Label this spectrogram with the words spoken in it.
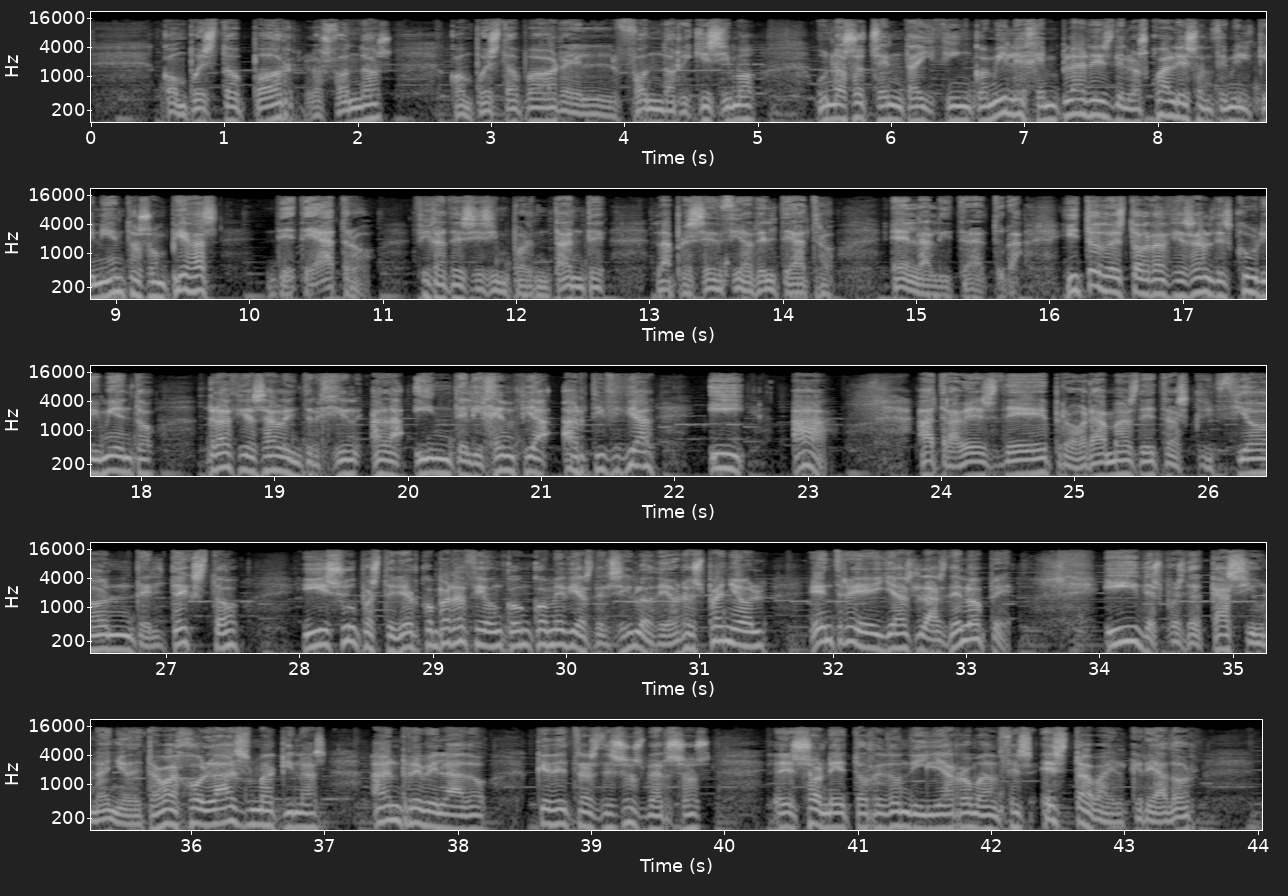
compuesto por los fondos, compuesto por el fondo riquísimo unos 85.000 ejemplares, de los cuales 11.500 son piezas de teatro. Fíjate si es importante la presencia del teatro en la literatura. Y todo esto gracias al descubrimiento, gracias a la, a la inteligencia artificial y a, a través de programas de transcripción del texto y su posterior comparación con comedias del siglo de oro español, entre ellas las de Lope. Y después de casi un año de trabajo, las máquinas han revelado que detrás de esos versos, eh, sonetos, redondillas, romances, estaba el creador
